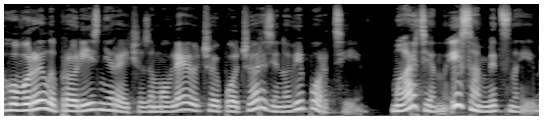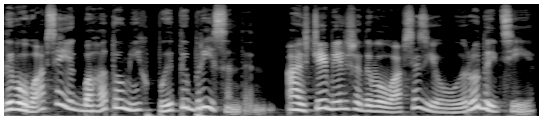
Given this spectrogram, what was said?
говорили про різні речі, замовляючи по черзі нові порції. Мартін і сам міцний дивувався, як багато міг пити Брісенден, а ще більше дивувався з його ерудиції.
